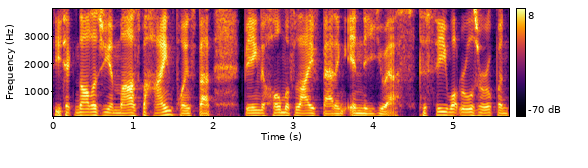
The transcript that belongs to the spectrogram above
the technology and maths behind PointsBet being the home of live betting in the US. To see what rules are open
